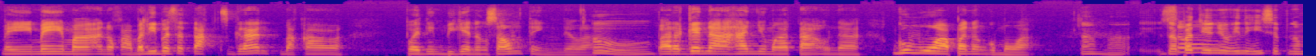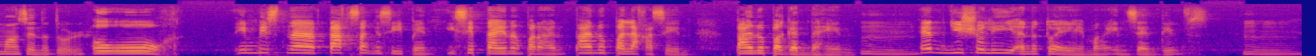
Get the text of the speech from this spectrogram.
may may mga ano ka, maliban sa tax grant, baka pwedeng bigyan ng something, di ba? Oo, Para ganahan yung mga tao na gumawa pa ng gumawa. tama. Dapat So- yun yung iniisip ng mga senador. Oo. Imbis na tax ang isipin, isip tayo ng paraan paano palakasin, paano pagandahin. Mm. And usually, ano to eh, mga incentives. Mm.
